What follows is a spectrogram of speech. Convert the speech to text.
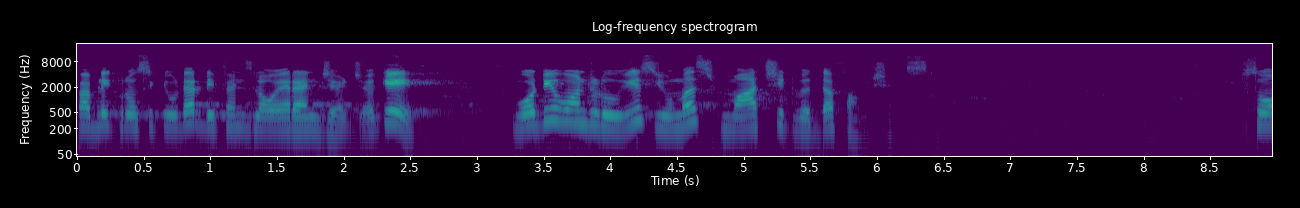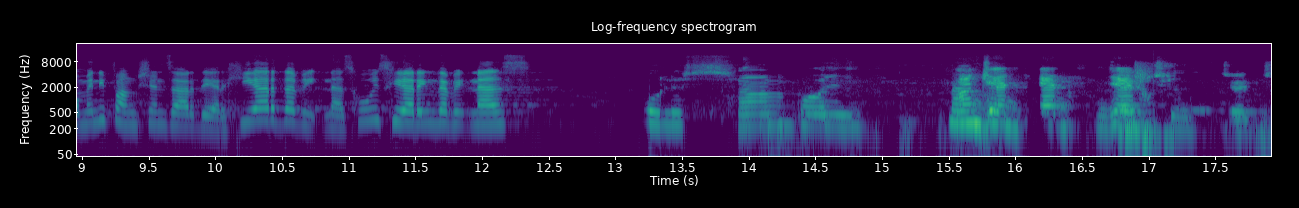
public prosecutor, defense lawyer and judge. Okay. What you want to do is you must match it with the functions. So many functions are there. Hear the witness. Who is hearing the witness? Police. Ma'am, police. Ma'am, Ma'am, judge, judge, judge. Judge.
